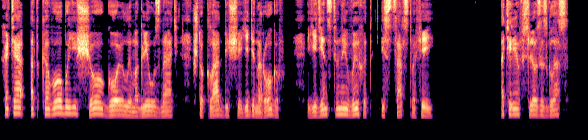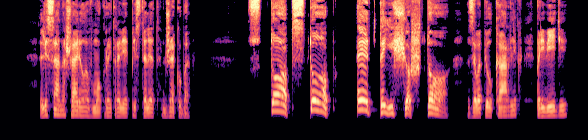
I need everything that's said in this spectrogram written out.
Хотя от кого бы еще гойлы могли узнать, что кладбище единорогов — единственный выход из царства фей? Отерев слезы с глаз, лиса нашарила в мокрой траве пистолет Джекоба. «Стоп, стоп! Это еще что?» — завопил карлик при виде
